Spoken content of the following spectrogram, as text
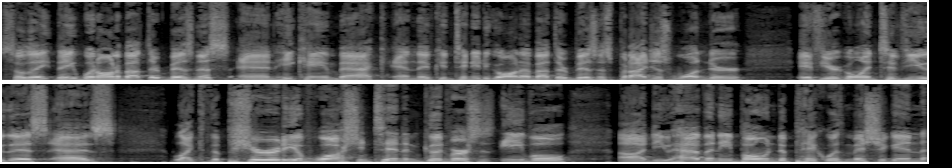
So they, they went on about their business, and he came back, and they've continued to go on about their business. But I just wonder if you're going to view this as like the purity of Washington and good versus evil. Uh, do you have any bone to pick with Michigan?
